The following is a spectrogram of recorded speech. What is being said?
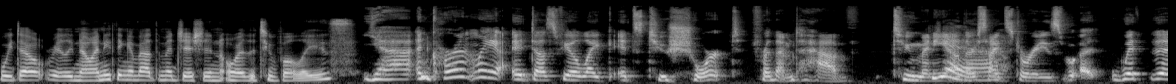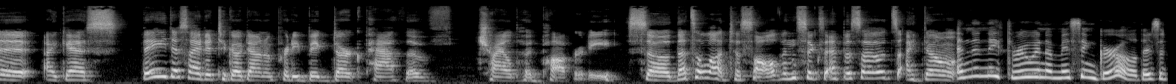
We don't really know anything about the magician or the two bullies. Yeah, and currently it does feel like it's too short for them to have too many Yeah. other side stories. Uh, With the, I guess, they decided to go down a pretty big dark path of childhood poverty. So that's a lot to solve in six episodes. I don't. And then they threw in a missing girl. There's a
